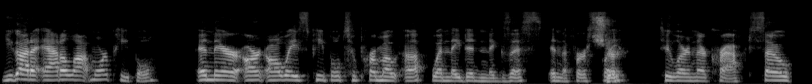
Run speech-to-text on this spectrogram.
You got to add a lot more people and there aren't always people to promote up when they didn't exist in the first sure. place to learn their craft. So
